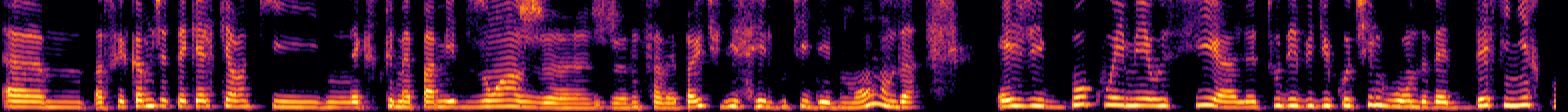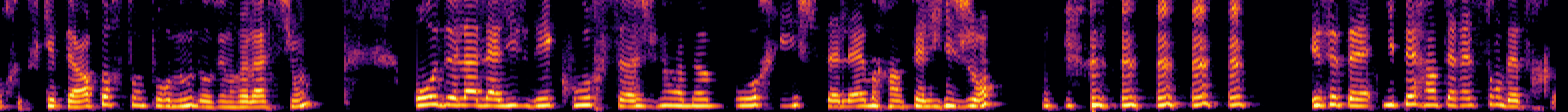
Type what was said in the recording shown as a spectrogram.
Parce que comme j'étais quelqu'un qui n'exprimait pas mes besoins, je, je ne savais pas utiliser l'outil des demandes. Et j'ai beaucoup aimé aussi euh, le tout début du coaching où on devait définir pour ce qui était important pour nous dans une relation. Au-delà de la liste des courses, euh, je veux un homme beau, riche, célèbre, intelligent. Et c'était hyper intéressant d'être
